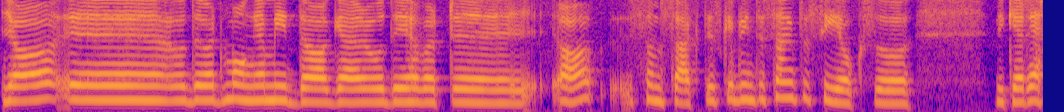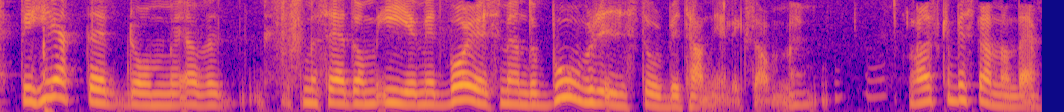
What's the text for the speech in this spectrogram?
Ja, eh, och det har varit många middagar och det har varit, eh, ja, som sagt, det ska bli intressant att se också vilka rättigheter de, ska man säga, de EU-medborgare som ändå bor i Storbritannien liksom. Ja, det ska bli spännande.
